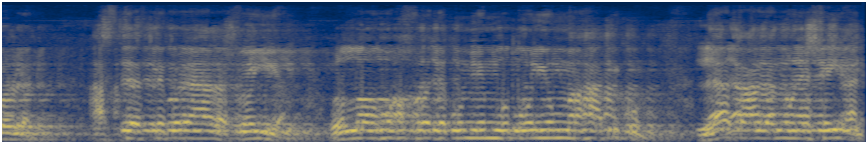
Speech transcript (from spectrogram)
করলেন। আস্তে আস্তে করে আলা শুইয়া আল্লাহু আখরাজাকুম মিন বুতুনি উম্মাহাতিকুম, লা তা'লামুনা শাইআন,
